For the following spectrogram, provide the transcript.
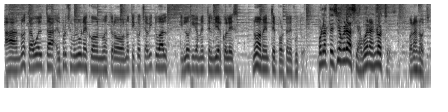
a nuestra vuelta el próximo lunes con nuestro Noticoche habitual y lógicamente el miércoles nuevamente por Telefuturo. Por la atención, gracias. Buenas noches. Buenas noches.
